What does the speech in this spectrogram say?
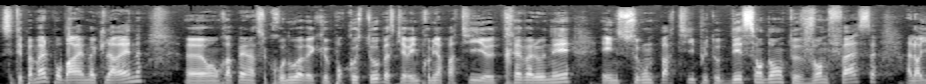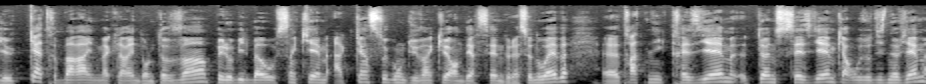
c'était pas mal pour Bahrain McLaren. Euh, on rappelle hein, ce chrono avec euh, pour Costo parce qu'il y avait une première partie euh, très vallonnée et une seconde partie plutôt descendante, vent de face. Alors il y a eu 4 Bahrain McLaren dans le top 20, Pelo Bilbao 5e à 15 secondes du vainqueur Andersen de la Sunweb, euh, Tratnik 13e, Tuns 16e, Caruso 19e.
